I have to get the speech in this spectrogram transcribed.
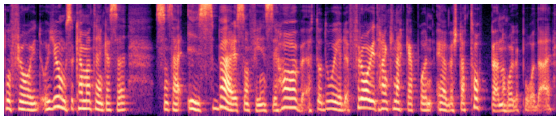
på Freud och Jung så kan man tänka sig som så här isberg som finns i havet. Och då är det Freud han knackar på den översta toppen och håller på där.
